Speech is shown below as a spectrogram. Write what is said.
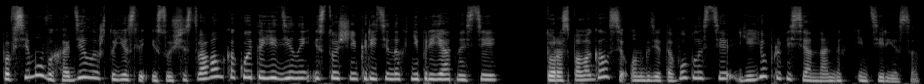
По всему выходило, что если и существовал какой-то единый источник Ритиных неприятностей, то располагался он где-то в области ее профессиональных интересов.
